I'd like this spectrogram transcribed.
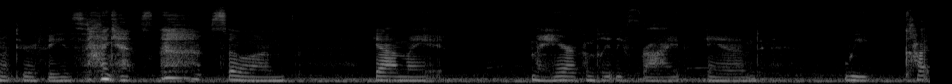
went through a phase, I guess. So um, yeah, my my hair completely fried, and we cut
